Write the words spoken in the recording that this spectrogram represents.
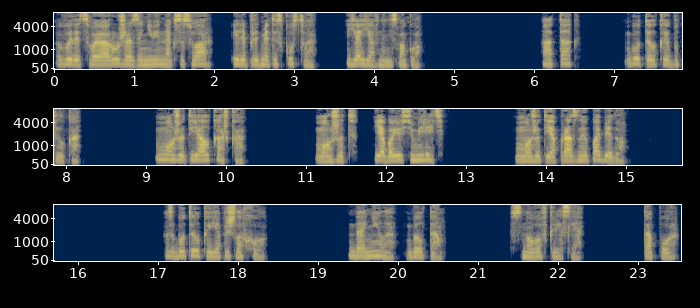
выдать свое оружие за невинный аксессуар или предмет искусства я явно не смогу. А так, бутылка и бутылка. Может, я алкашка. Может, я боюсь умереть. Может, я праздную победу. С бутылкой я пришла в холл. Данила был там. Снова в кресле. Топор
